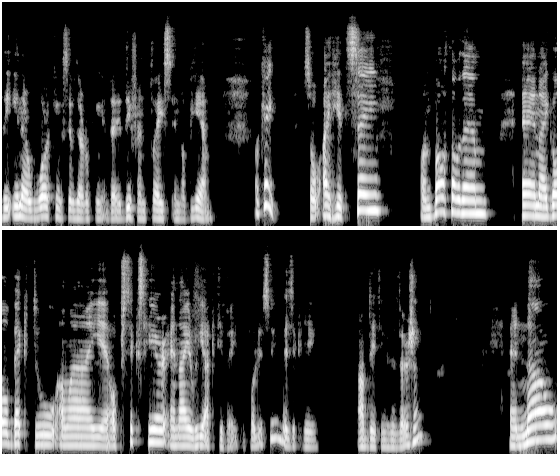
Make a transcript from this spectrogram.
the inner workings if they're looking at a different place in OBM. Okay, so I hit save on both of them and I go back to my uh, OPSCX here and I reactivate the policy, basically updating the version. And now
